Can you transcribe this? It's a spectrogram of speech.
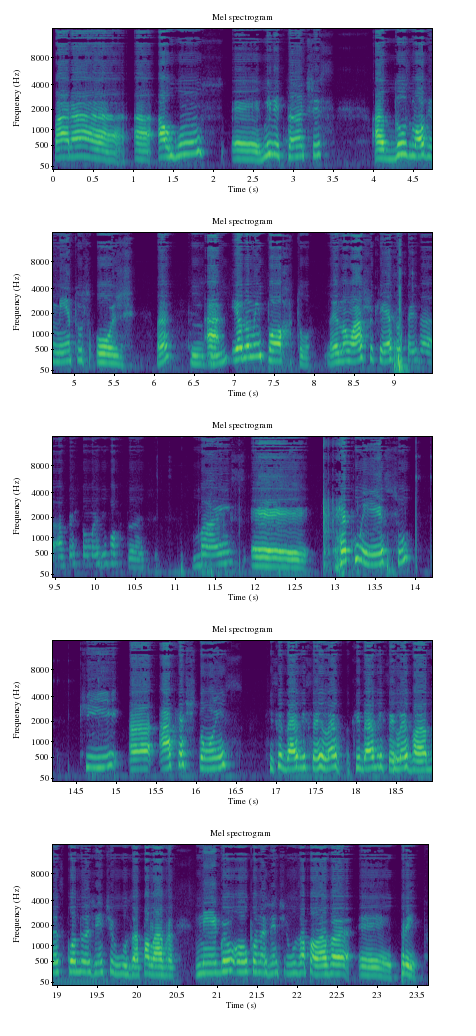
para ah, alguns eh, militantes dos movimentos hoje. Né? Uhum. Ah, eu não me importo, né? eu não acho que essa seja a questão mais importante, mas é, reconheço que ah, há questões que, se devem ser, que devem ser levadas quando a gente usa a palavra negro ou quando a gente usa a palavra é, preto.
